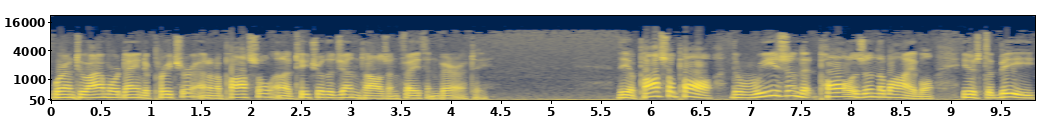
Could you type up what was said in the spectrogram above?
Whereunto I am ordained a preacher and an apostle and a teacher of the Gentiles in faith and verity. The Apostle Paul, the reason that Paul is in the Bible is to be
